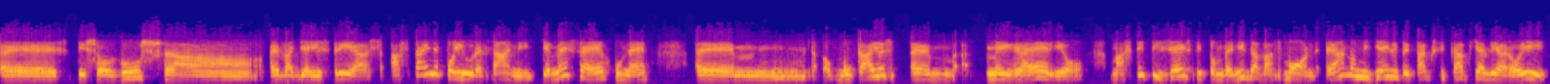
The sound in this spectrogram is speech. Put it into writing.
ε, στις οδούς ε, Ευαγγελιστρίας. Αυτά είναι πολυουρεθάνοι και μέσα έχουν ε, μπουκάλες ε, με υγαέριο. Με αυτή τη ζέστη των 50 βαθμών, εάν ομιγέννητο υπάρξει κάποια διαρροή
